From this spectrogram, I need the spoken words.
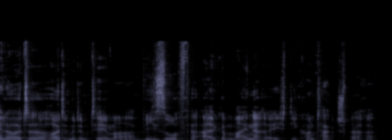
Hey Leute, heute mit dem Thema, wieso verallgemeinere ich die Kontaktsperre?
